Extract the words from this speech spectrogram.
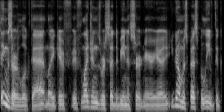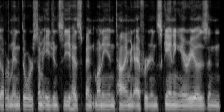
things are looked at. Like if if legends were said to be in a certain area, you can almost best believe the government or some agency has spent money and time and effort in scanning areas and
